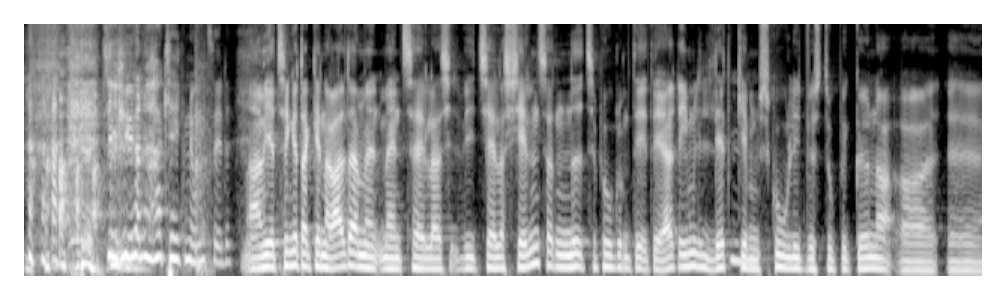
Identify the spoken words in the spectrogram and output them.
de hyrer nok ikke nogen til det. Nej, men jeg tænker, der generelt er, man, man taler, vi taler sjældent sådan ned til publikum. Det, det er rimelig let mm. gennemskueligt, hvis du begynder at øh,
